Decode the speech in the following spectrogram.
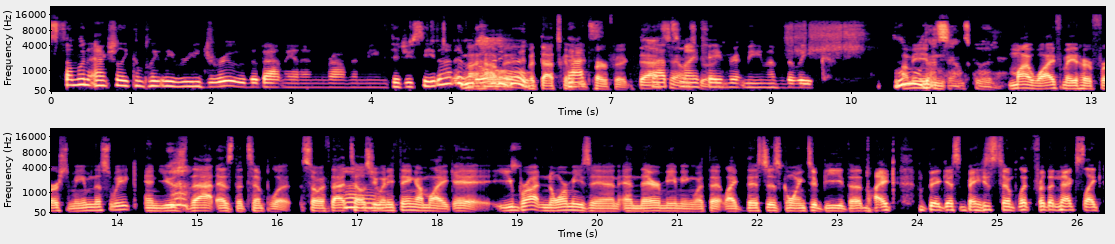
Someone actually completely redrew the Batman and Robin meme. Did you see that? It was No. pretty haven't, good. but that's going to be perfect. that That's my good. favorite meme of the week. I mean- that sounds good. my wife made her first meme this week and used that as the template. So if that tells you Oh. anything, I'm like, eh, you brought normies in and they're memeing with it. Like this is going to be the like biggest base template for the next like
